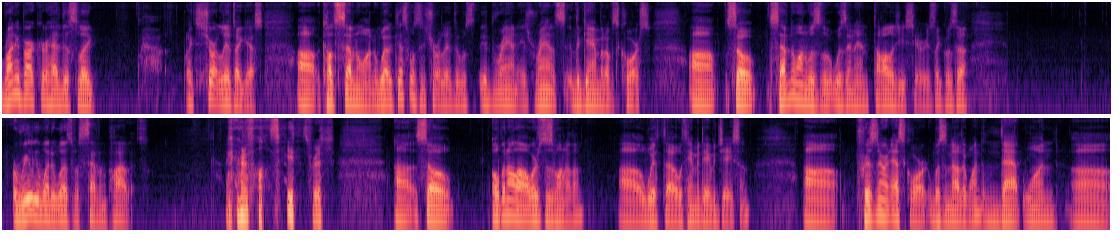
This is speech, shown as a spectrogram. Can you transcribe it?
Ronnie Barker had this like, like short-lived, I guess, uh, called Seven One. Well, I guess it wasn't short-lived. It was. It ran. It ran the gambit of its course. Uh, so Seven One was was an anthology series. Like was a. Really, what it was was seven pilots. Aaron rich. Uh, so, Open All Hours is one of them, uh, with uh, with him and David Jason. Uh, Prisoner and Escort was another one. That one uh,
